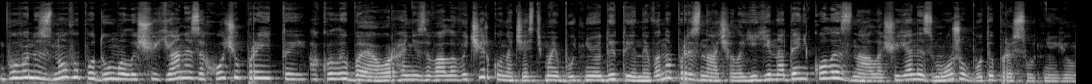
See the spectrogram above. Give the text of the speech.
Бо вони знову подумали, що я не захочу прийти. А коли Беа організувала вечірку на честь майбутньої дитини, вона призначила її на день, коли знала, що я не зможу бути присутньою.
